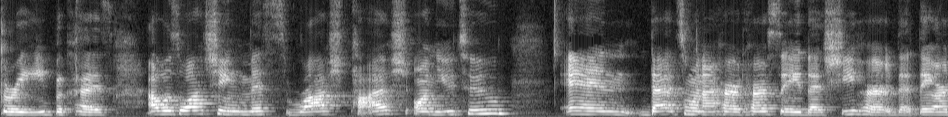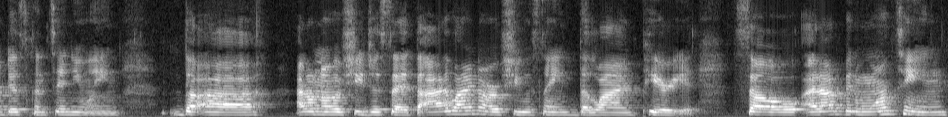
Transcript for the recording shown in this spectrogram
three because I was watching Miss Rosh Posh on YouTube and that's when I heard her say that she heard that they are discontinuing the uh I don't know if she just said the eyeliner or if she was saying the line period. So, and I've been wanting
